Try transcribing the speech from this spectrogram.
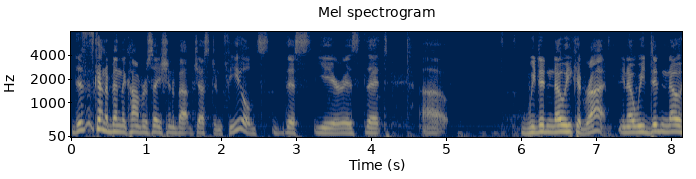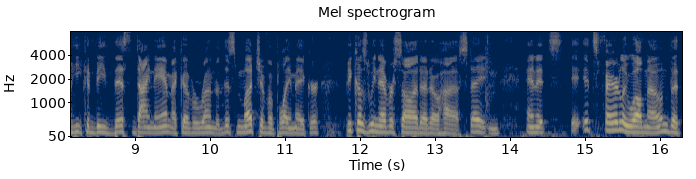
this has kind of been the conversation about Justin Fields this year is that uh, we didn't know he could run. You know, we didn't know he could be this dynamic of a runner, this much of a playmaker, because we never saw it at Ohio State. And and it's it's fairly well known that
